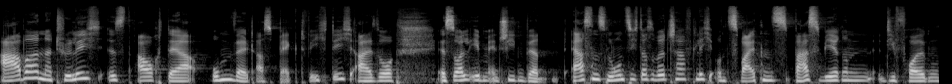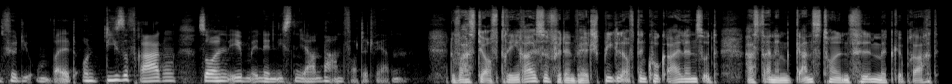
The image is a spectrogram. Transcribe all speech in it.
Aber natürlich ist auch der Umweltaspekt wichtig. Also es soll eben entschieden werden. Erstens lohnt sich das wirtschaftlich und zweitens, was wären die Folgen für die Umwelt? Und diese Fragen sollen eben in den nächsten Jahren beantwortet werden. Du warst ja auf Drehreise für den Weltspiegel auf den Cook Islands und hast einen ganz tollen Film mitgebracht.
